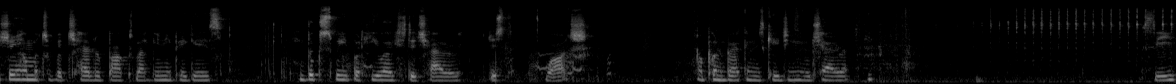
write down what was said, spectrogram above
to show you how much of a chatterbox my guinea pig is. He looks sweet, but he likes to chatter. Just watch. I'll put him back in his cage and he'll chatter. See?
